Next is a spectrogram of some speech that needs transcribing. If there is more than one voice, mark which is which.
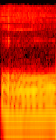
Speaker 1: Oh.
